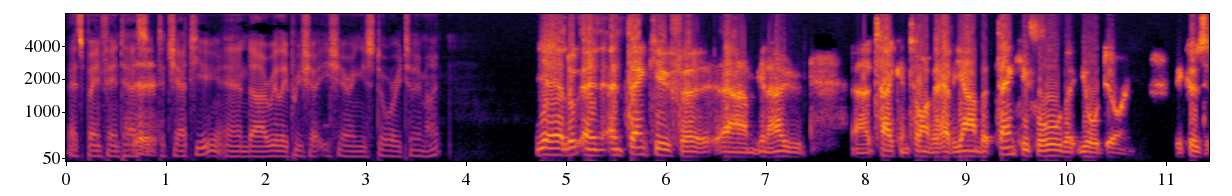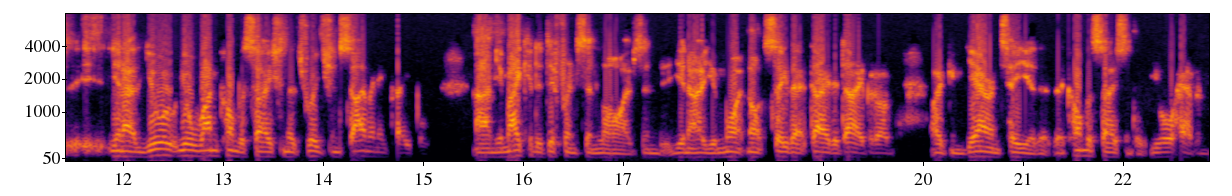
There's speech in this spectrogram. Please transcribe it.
it's been fantastic yeah. to chat to you, and I uh, really appreciate you sharing your story too, mate. Yeah, look, and, and thank you for um, you know uh, taking time to have a yarn, but thank you for all that you're doing because you know you're you're one conversation that's reaching so many people. Um, you make it a difference in lives, and you know you might not see that day to day, but I, I can guarantee you that the conversations that you're having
